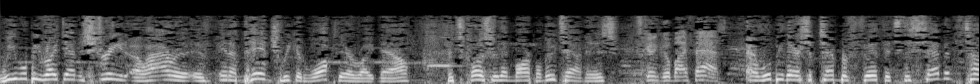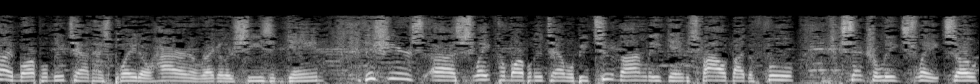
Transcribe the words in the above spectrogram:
we will be right down the street, O'Hara. If in a pinch, we could walk there right now. It's closer than Marple Newtown is. It's going to go by fast. And we'll be there September 5th. It's the seventh time Marple Newtown has played O'Hara in a regular season game. This year's uh, slate for Marple Newtown will be two non-league games, followed by the full Central League slate. So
